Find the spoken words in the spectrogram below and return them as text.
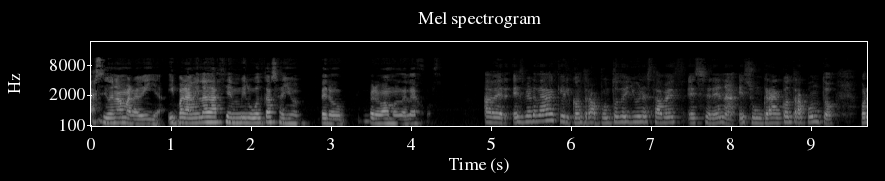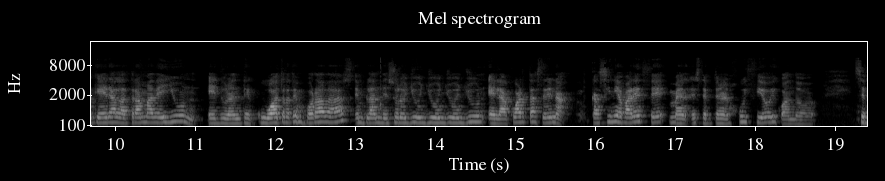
ha sido una maravilla. Y para mí la da 100.000 vueltas a Jun, pero, pero vamos de lejos. A ver, es verdad que el contrapunto de Yun esta vez es Serena, es un gran contrapunto, porque era la trama de Yun eh, durante cuatro temporadas, en plan de solo Yun, Yun, Yun, Yun. En la cuarta, Serena casi ni aparece, excepto en el juicio y cuando se,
